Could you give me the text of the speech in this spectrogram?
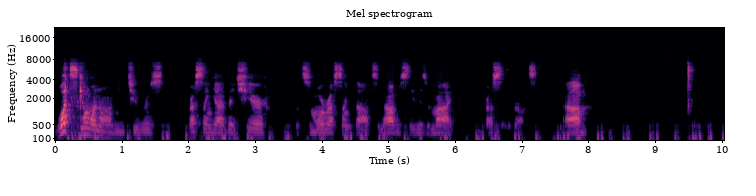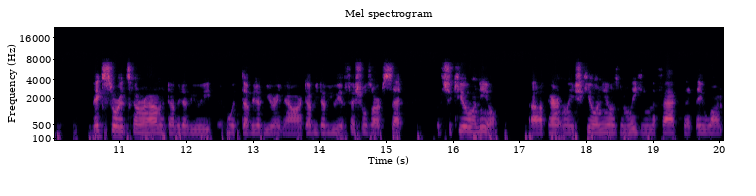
What's going on, YouTubers? Wrestling Guy Bitch here with some more wrestling thoughts, and obviously these are my wrestling thoughts. Um, big story that's going around in WWE with WWE right now. Our WWE officials are upset with Shaquille O'Neal. Uh, apparently, Shaquille O'Neal has been leaking the fact that they want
